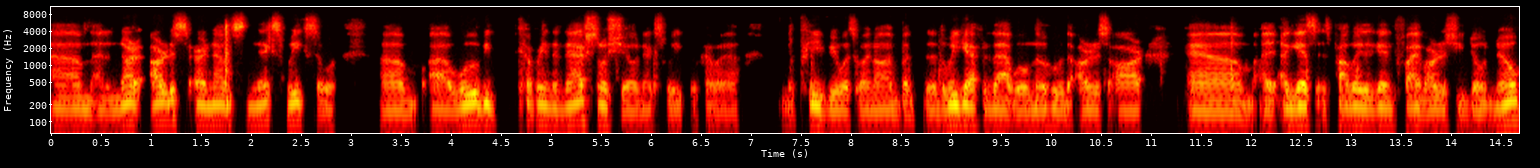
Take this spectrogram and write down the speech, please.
um, and art- artists are announced next week. So um, uh, we'll be covering the national show next week. We'll have a, the preview what's going on, but the, the, week after that, we'll know who the artists are. Um, I, I guess it's probably again five artists you don't know,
